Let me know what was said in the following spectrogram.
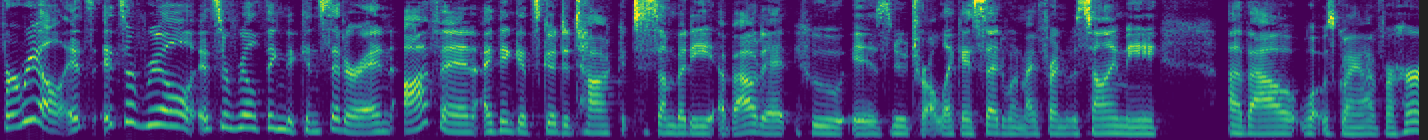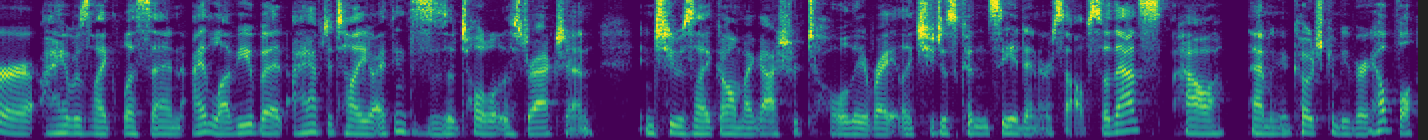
for real, it's it's a real it's a real thing to consider. And often I think it's good to talk to somebody about it who is neutral. Like I said when my friend was telling me about what was going on for her, I was like, listen, I love you, but I have to tell you, I think this is a total distraction. And she was like, oh my gosh, you're totally right. Like she just couldn't see it in herself. So that's how having a coach can be very helpful.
